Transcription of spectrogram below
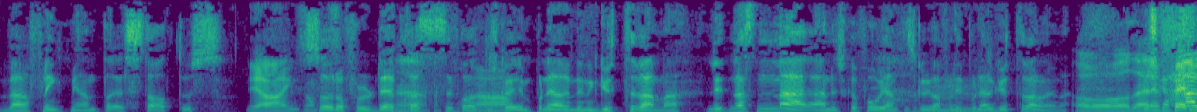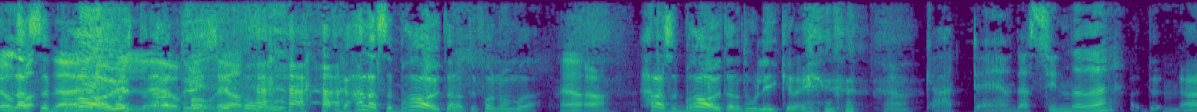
være flink med jenter er status. Ja, ikke sant. Så da får du det presset fra at du skal imponere dine guttevenner. Litt Nesten mer enn du skal få jenter, skal du i hvert fall Mm. imponere guttevennene dine. Oh, det Du er en skal felle å heller se bra ut enn at du falle i, ikke får henne. Skal heller se bra ut enn at du får nummeret. Ja. Ja, Heller se bra ut enn at hun liker deg. God damn, det er synd, det der. Det- ja,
